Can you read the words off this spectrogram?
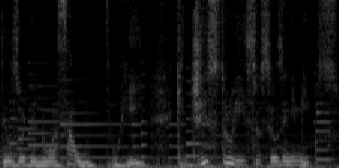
Deus ordenou a Saul, o rei, que destruísse os seus inimigos.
